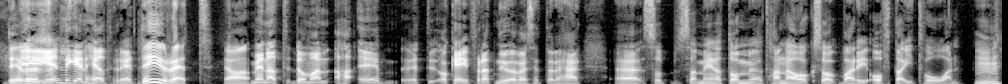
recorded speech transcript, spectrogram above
Det är, är väl, egentligen helt rätt. det är ju rätt. Ja. Men att då man, är- du, okej, för att nu översätta det här, eh, så, så menar Tommy att han har också varit ofta i tvåan. Mm.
